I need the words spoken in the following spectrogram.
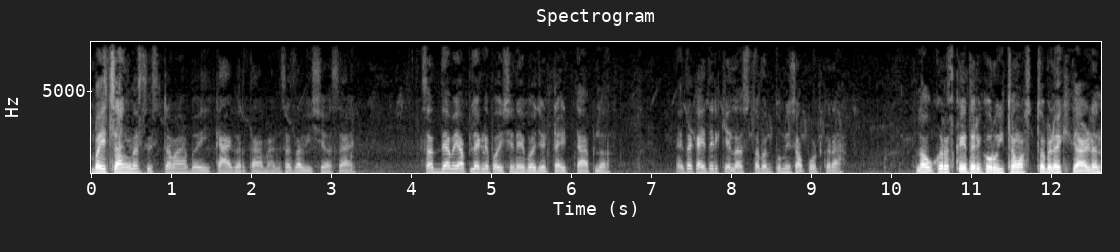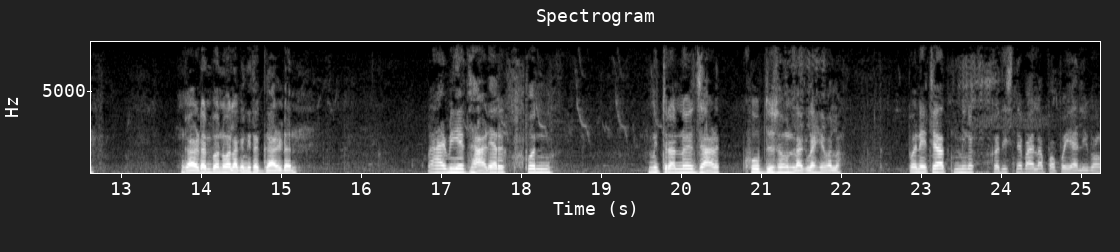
बाई चांगला सिस्टम आहे बाई. काय करता? माणसाचा विषय असा आहे. सध्या बाई आपल्याकडे पैसे नाही बजेट टाईट आहे आपलं. नाही तर काहीतरी केलं असतं पण तुम्ही सपोर्ट करा. लवकरच काहीतरी करू. इथं मस्त बेडक गार्डन गार्डन बनवा लागेल इथं गार्डन आय मी हे झाड यार पण मित्रांनो हे झाड खूप दिवसाहून लागला हे मला पण याच्यात मी ना कधीच नाही पाहिला पपई आली बा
